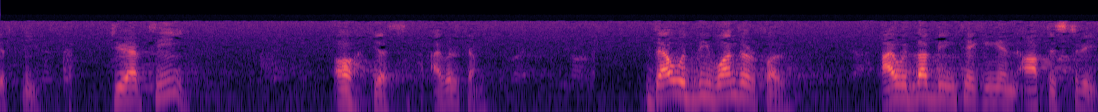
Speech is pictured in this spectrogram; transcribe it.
Yes, please. Do you have tea? Oh, yes, I will come. That would be wonderful. I would love being taken in off the street.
